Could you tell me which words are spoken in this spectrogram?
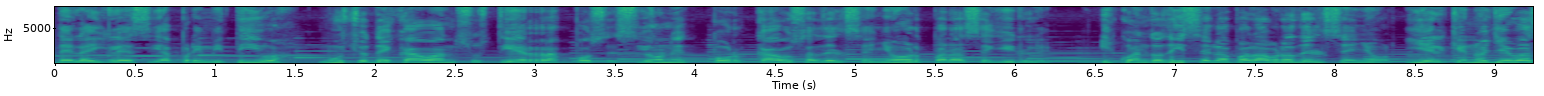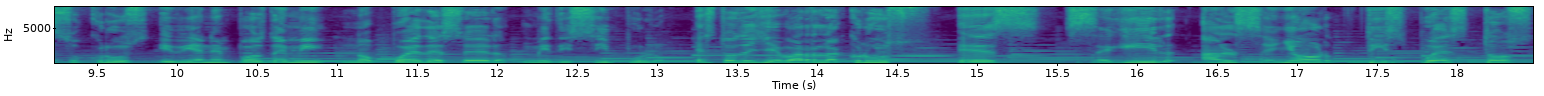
de la iglesia primitiva. Muchos dejaban sus tierras, posesiones por causa del Señor para seguirle. Y cuando dice la palabra del Señor, y el que no lleva su cruz y viene en pos de mí, no puede ser mi discípulo. Esto de llevar la cruz es seguir al Señor dispuestos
